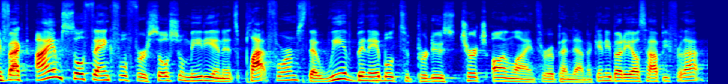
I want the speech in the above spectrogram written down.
in fact i am so thankful for social media and its platforms that we have been able to produce church online through a pandemic anybody else happy for that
